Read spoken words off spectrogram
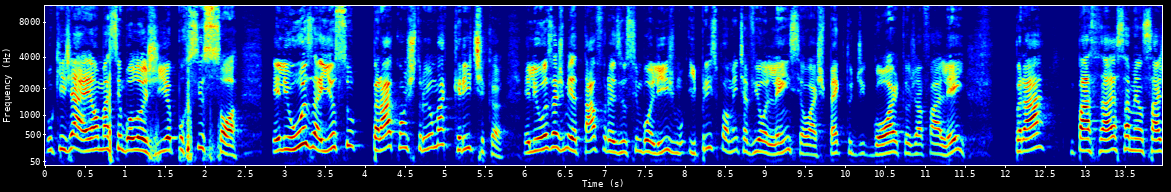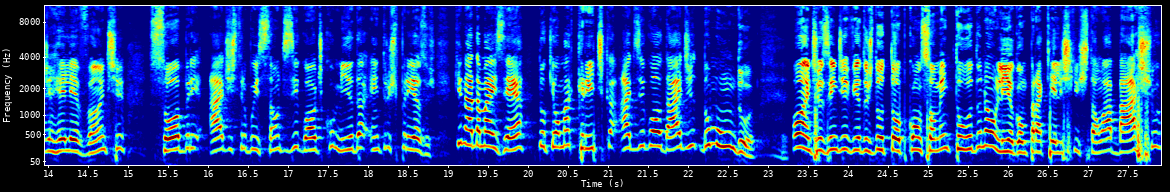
o que já é uma simbologia por si só ele usa isso para construir uma crítica. Ele usa as metáforas e o simbolismo, e principalmente a violência, o aspecto de gore que eu já falei, para passar essa mensagem relevante sobre a distribuição desigual de comida entre os presos, que nada mais é do que uma crítica à desigualdade do mundo, onde os indivíduos do topo consomem tudo, não ligam para aqueles que estão abaixo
